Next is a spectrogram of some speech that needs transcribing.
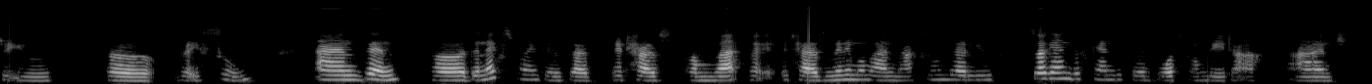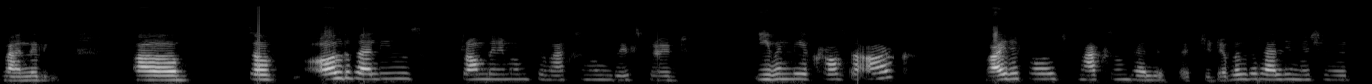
to you uh, very soon. And then uh, the next point is that it has a it has minimum and maximum value. So again, this can be set both from data and manually. Um, so all the values from minimum to maximum, they spread evenly across the arc. By default, maximum value is set to double the value measured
